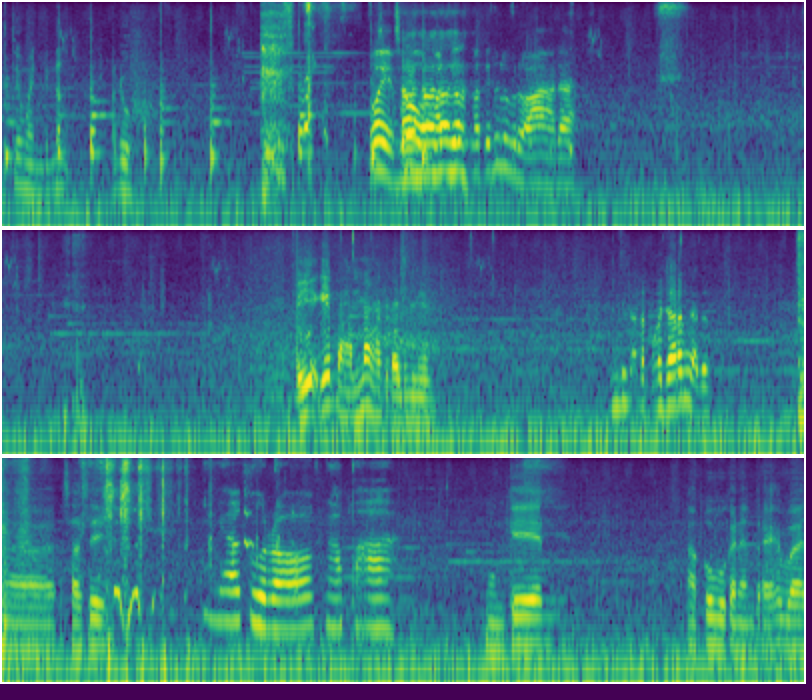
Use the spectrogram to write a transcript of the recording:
itu yang main gendeng. Aduh, Woi, bro, Salah, salah, mati, salah. mati dulu, bro. Ah, ada. Iya, kayak paham banget kalau beginian. Anjir, ada pengejaran gak tuh? Eh, Sasi, Iya, Kuro. Kenapa? mungkin aku bukan yang terhebat,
